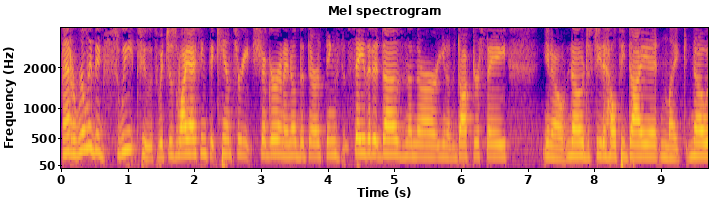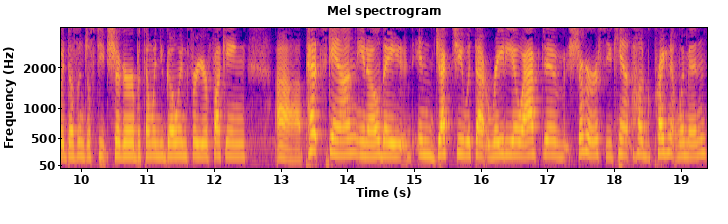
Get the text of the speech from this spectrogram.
I had a really big sweet tooth, which is why I think that cancer eats sugar. And I know that there are things that say that it does, and then there are, you know, the doctors say, you know, no, just eat a healthy diet, and like, no, it doesn't just eat sugar. But then when you go in for your fucking uh, PET scan, you know, they inject you with that radioactive sugar so you can't hug pregnant women.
